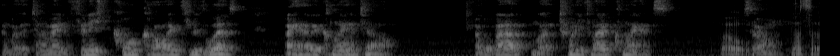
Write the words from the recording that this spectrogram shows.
And by the time I'd finished cold calling through the list, I had a clientele of about what 25 clients. Oh, so that's a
